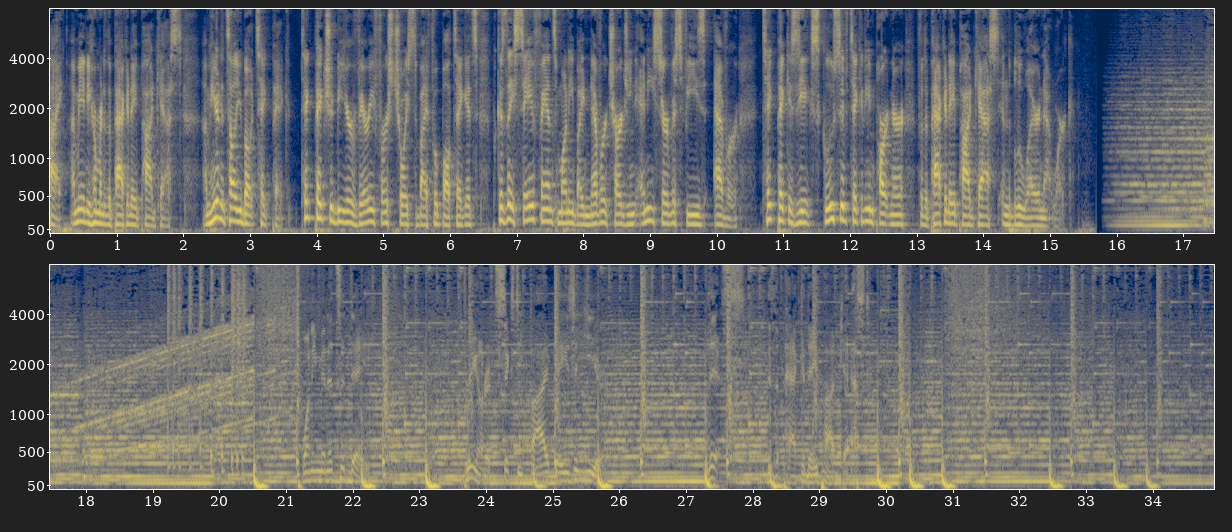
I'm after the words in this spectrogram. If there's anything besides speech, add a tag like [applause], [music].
Hi, I'm Andy Herman of the Pack a Day podcast. I'm here to tell you about TickPick. TickPick should be your very first choice to buy football tickets because they save fans money by never charging any service fees ever. TickPick is the exclusive ticketing partner for the Pack a Day podcast and the Blue Wire Network. Twenty minutes a day, 365 days a year. Pack a Day Podcast.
